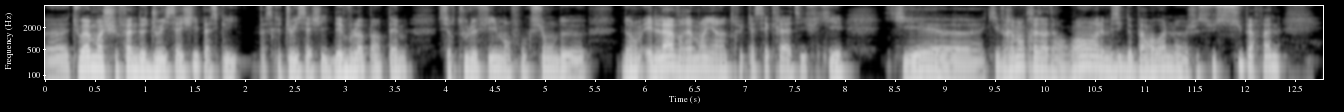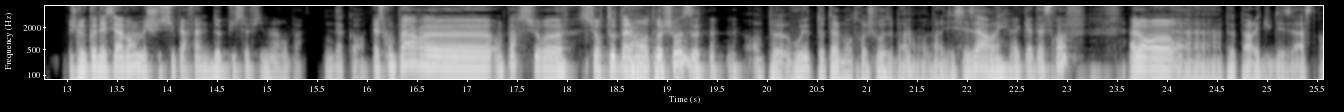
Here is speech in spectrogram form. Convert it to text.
Euh, tu vois, moi, je suis fan de Joe Hisaishi parce que parce que Joe Hisaishi développe un thème sur tout le film en fonction de. de et là, vraiment, il y a un truc assez créatif qui est qui est euh, qui est vraiment très intéressant. Vraiment, la musique de Parawan, euh, je suis super fan. Je le connaissais avant, mais je suis super fan depuis ce film-là. On part. D'accord. Est-ce qu'on part, euh, on part sur euh, sur totalement Non, on autre peut- chose, On peut, oui, totalement autre chose. Bah, on va parler des Césars, oui. la catastrophe. Alors, euh, Euh, un peu parler du désastre.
